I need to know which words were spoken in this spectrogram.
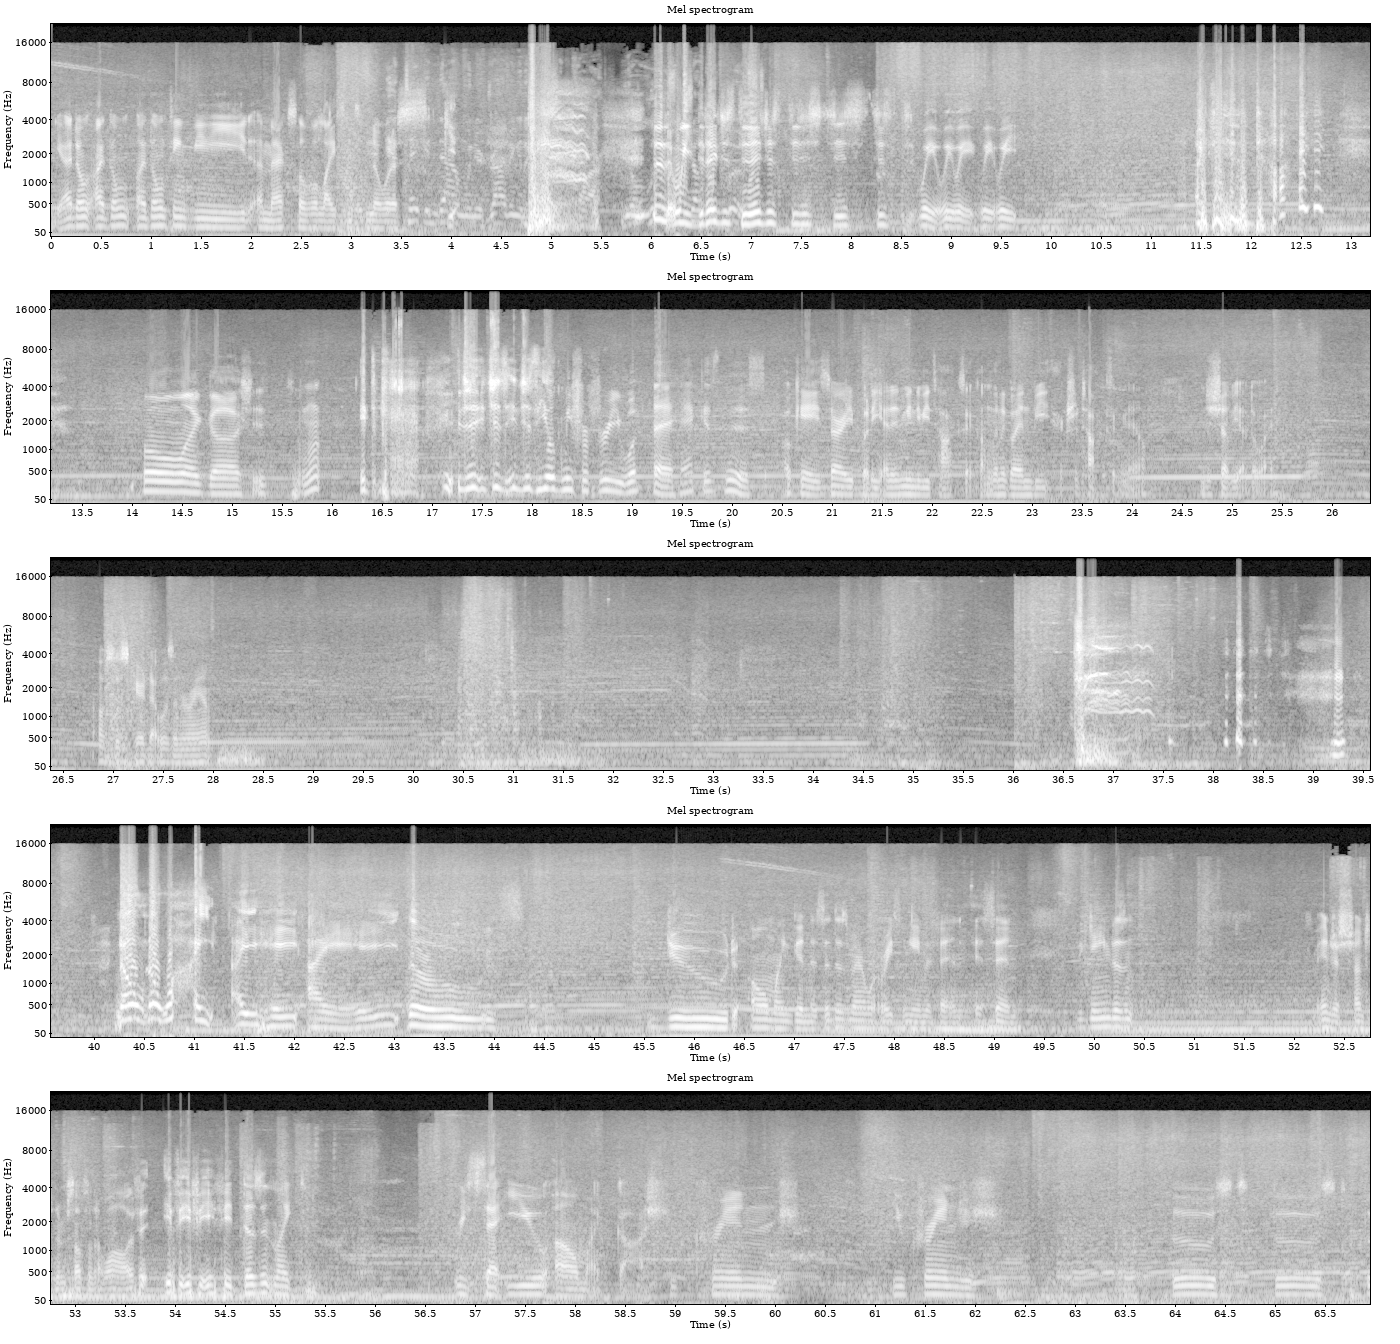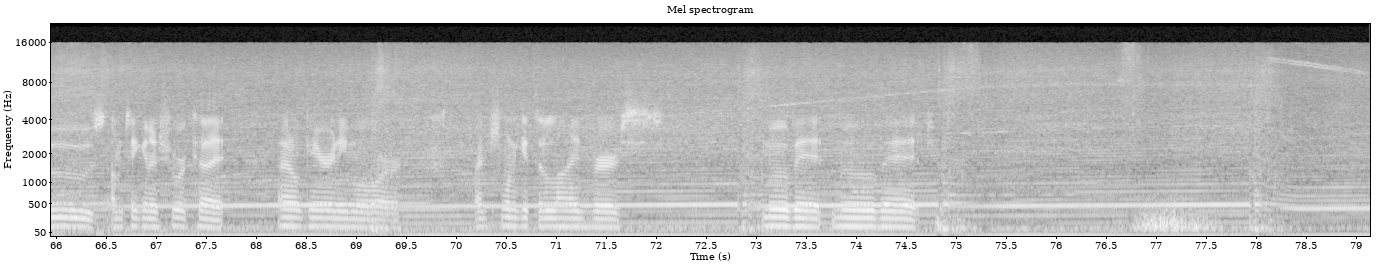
Yeah, I don't. I don't. I don't think we need a max level license to know what a Get skip. down when you're driving in a car. You'll lose a Wait, did I just? Did I just? Did I just? Just? Just? Wait, wait, wait, wait, wait. I didn't die. Oh my gosh! It. Hmm? It, it, just, it just it just healed me for free. What the heck is this? Okay, sorry, buddy. I didn't mean to be toxic. I'm gonna go ahead and be extra toxic now. And just shove you out the way. I was so scared that wasn't a ramp. No, no, why? I hate, I hate those. Dude, oh my goodness, it doesn't matter what racing game it's in. It's in. The game doesn't. Man just shunted himself on the wall. If it, if, if, if it doesn't like reset you, oh my gosh, you cringe. You cringe. Boost, boost, boost. I'm taking a shortcut. I don't care anymore. I just want to get to the line first. Move it, move it.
